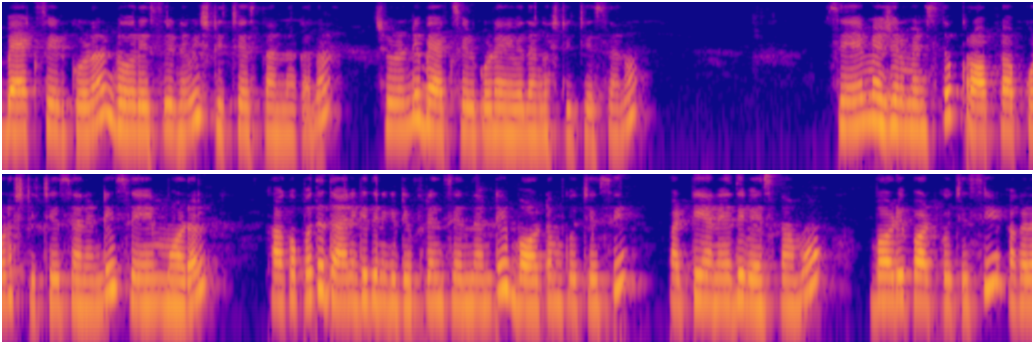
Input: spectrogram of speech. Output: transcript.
బ్యాక్ సైడ్ కూడా డోరీస్ అనేవి స్టిచ్ చేస్తాను కదా. చూడండి బ్యాక్ సైడ్ కూడా ఏ విధంగా స్టిచ్ చేశాను. సేమ్ మెజర్మెంట్స్తో క్రాప్ టాప్ కూడా స్టిచ్ చేశానండి. Same model. కాకపోతే దానికి దీనికి డిఫరెన్స్ ఏంటంటే బాటమ్కి వచ్చేసి పట్టీ అనేది వేస్తాము. బాడీ పార్ట్కి వచ్చేసి అక్కడ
